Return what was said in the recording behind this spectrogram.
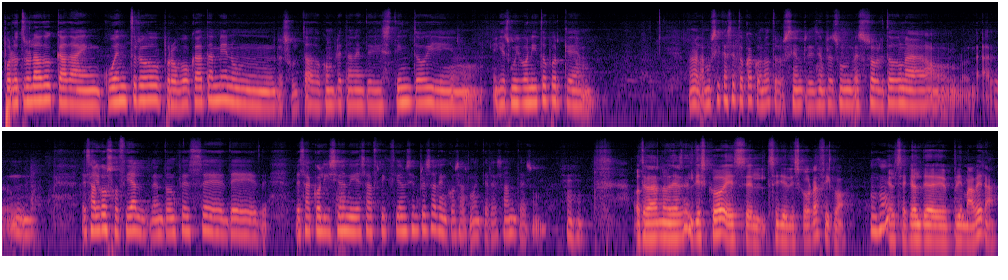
Por otro lado, cada encuentro provoca también un resultado completamente distinto y, es muy bonito porque bueno, la música se toca con otros siempre, siempre es, un, es sobre todo una, es algo social. Entonces, eh, de, esa colisión y esa fricción siempre salen cosas muy interesantes. Otra de las novedades del disco es el sello discográfico, uh -huh. el sello de Primavera.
